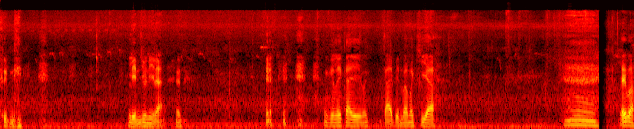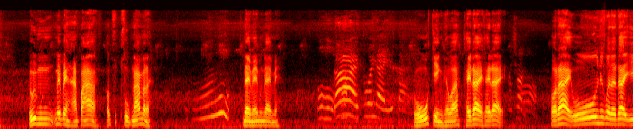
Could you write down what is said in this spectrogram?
ขึ้นนี่เหรียญอยู่นี่แหละมันก็เลยไก่มันกลายเป็นว่ามาเคลียร์เฮ้ยได้ป่ะเฮ้ยมึงไม่ไปหาปลาเขาสูบน้ำมาน่ะได้ไหมมึงได้ไหมได้ตัวใหญ่ค่ะโอ้เก่งแท้วะใครได้ใครได้ปลาช่อนพอได้ โอ้ยนึกว่าจะได้เอ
